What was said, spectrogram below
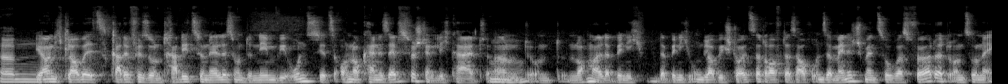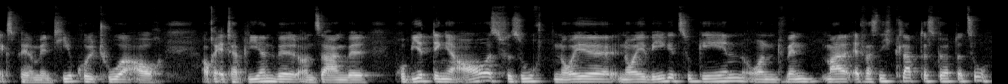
ähm, ja und ich glaube jetzt gerade für so ein traditionelles Unternehmen wie uns jetzt auch noch keine Selbstverständlichkeit. Mhm. Und, und nochmal, da bin ich, da bin ich unglaublich stolz darauf, dass auch unser Management sowas fördert und so eine Experimentierkultur auch auch etablieren will und sagen will, probiert Dinge aus, versucht neue, neue Wege zu gehen und wenn mal etwas nicht klappt, das gehört dazu.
